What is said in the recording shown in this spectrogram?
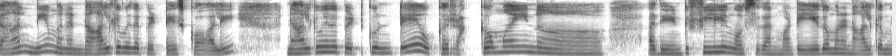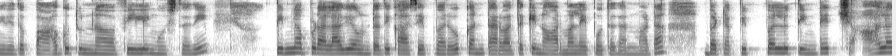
దాన్ని మన నాలుక మీద పెట్టేసుకోవాలి. నాలుక మీద పెట్టుకుంటే ఒక రకమైన అదేంటి ఫీలింగ్ వస్తుంది అనమాట ఏదో మన నాలుక మీద ఏదో పాకుతున్న ఫీలింగ్ వస్తుంది. తిన్నప్పుడు అలాగే ఉంటుంది కాసేపు వరకు కానీ తర్వాతకి నార్మల్ అయిపోతుంది అనమాట బట్ ఆ పిప్పలు తింటే చాలా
